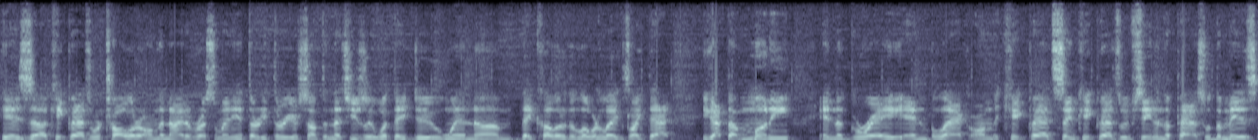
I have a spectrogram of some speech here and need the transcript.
his uh, kick pads were taller on the night of WrestleMania 33 or something. That's usually what they do when um, they color the lower legs like that. You got the money in the gray and black on the kick pads. Same kick pads we've seen in the past with The Miz.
